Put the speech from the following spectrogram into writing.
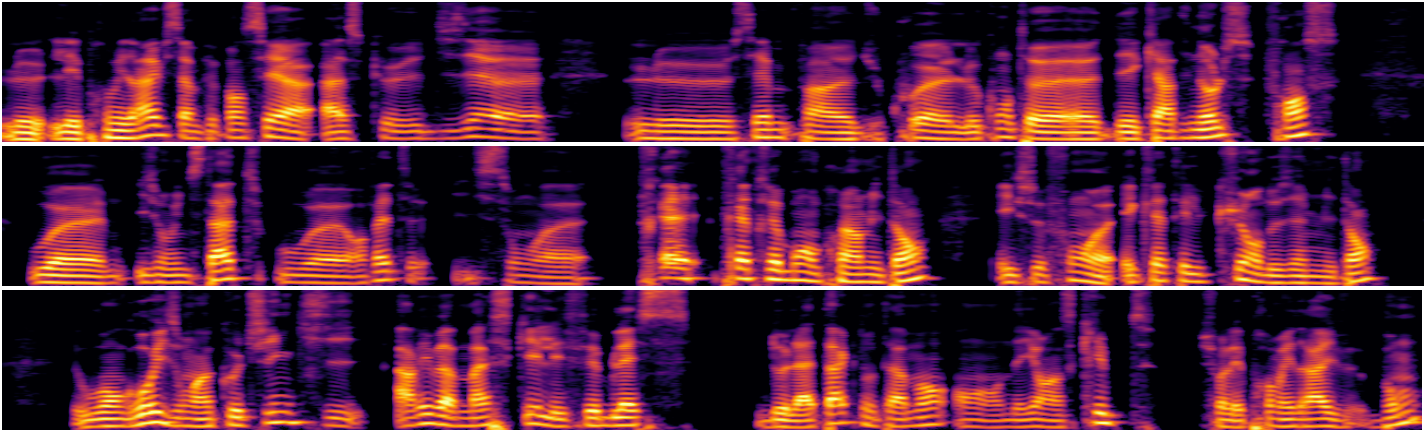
les premiers drives, ça me fait penser à, ce que disait euh, le CM, enfin du coup le compte des Cardinals France où ils ont une stat où en fait ils sont très très très bons en première mi-temps et ils se font éclater le cul en deuxième mi-temps où en gros ils ont un coaching qui arrive à masquer les faiblesses de l'attaque notamment en ayant un script sur les premiers drives, bon.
